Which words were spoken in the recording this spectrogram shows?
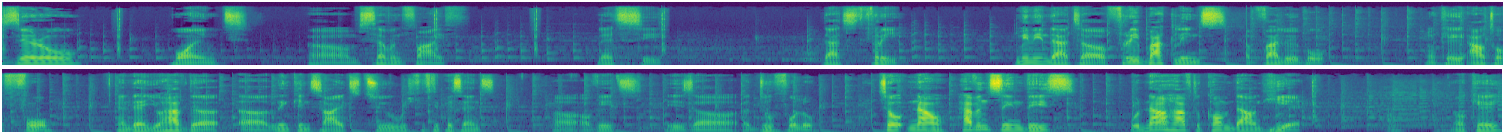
0 point um, 75 let's see that's 3 meaning that uh, three backlinks are valuable okay out of 4 and then you have the uh, linking sites too which 50% uh, of it is uh, a do follow. So now having seen this would now have to come down here okay?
